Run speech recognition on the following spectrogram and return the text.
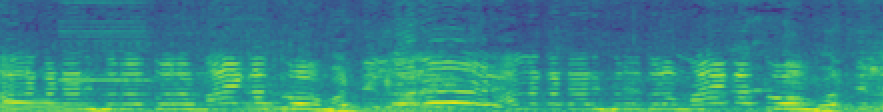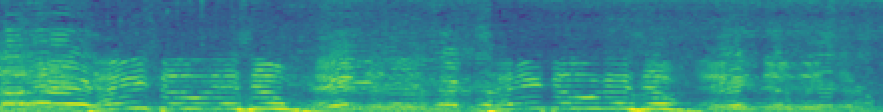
ఆళ్ళగడ్డ హరిశ్వరరావు నాయకత్వం. ఆళ్ళగడ్డ హరిశ్వరరావు నాయకత్వం. జై తెలుగుదేశం. జై తెలుగుదేశం.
